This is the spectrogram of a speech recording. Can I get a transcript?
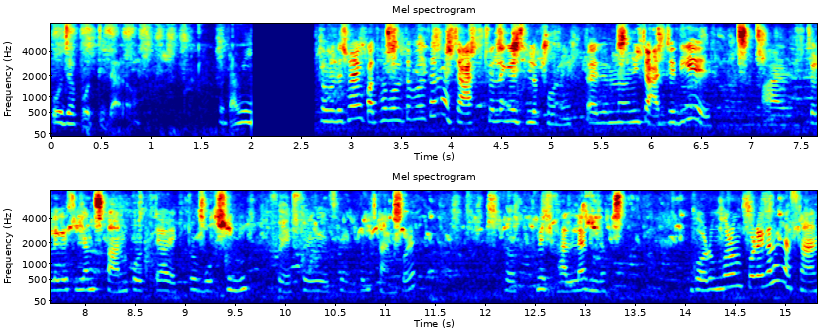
প্রজাপতি দ্বারাও ওটা আমি তোমাদের সঙ্গে কথা বলতে বলতে না চার্জ চলে গিয়েছিল ফোনে তাই জন্য আমি চার্জে দিয়ে আর চলে গেছিলাম স্নান করতে আর একটু বসিনি ফ্রেশ হয়ে গেছে একদম স্নান করে। তো বেশ ভালো লাগল। গরম গরম পড়ে গেলে না স্নান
